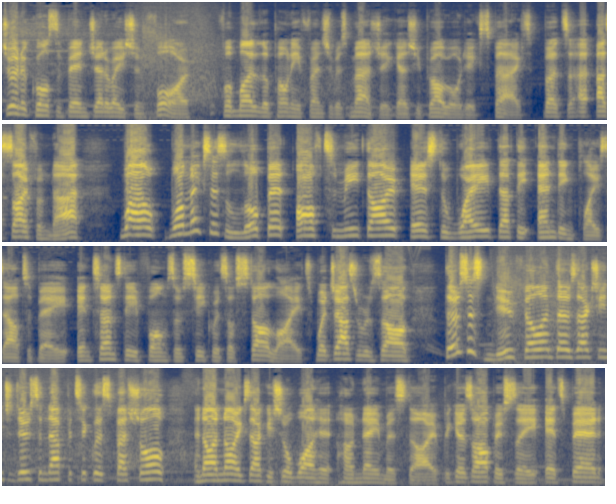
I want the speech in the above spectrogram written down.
during the course of being Generation 4, for My Little Pony Friendship is Magic, as you probably already expect. But uh, aside from that, well, what makes this a little bit off to me though is the way that the ending plays out to be in terms of the forms of Secrets of Starlight, which as a result, there's this new villain that was actually introduced in that particular special, and I'm not exactly sure what her name is though, because obviously it's been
